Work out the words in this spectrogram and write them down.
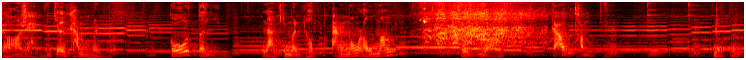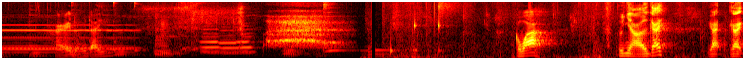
Rõ ràng muốn chơi khăm mình. Cố tình Làm cho mình hụt ăn món lẩu mắm. Thủ đoạn Cao thâm Được rồi Hãy đợi đấy. Cậu ba. Tôi nhờ cái. Gãi, gãi,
